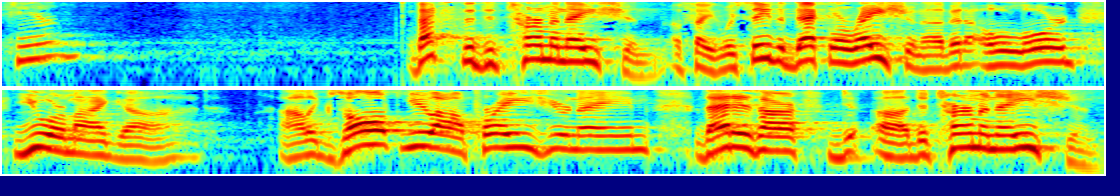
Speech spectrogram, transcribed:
Him? That's the determination of faith. We see the declaration of it, Oh Lord, you are my God. I'll exalt you, I'll praise your name. That is our uh, determination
